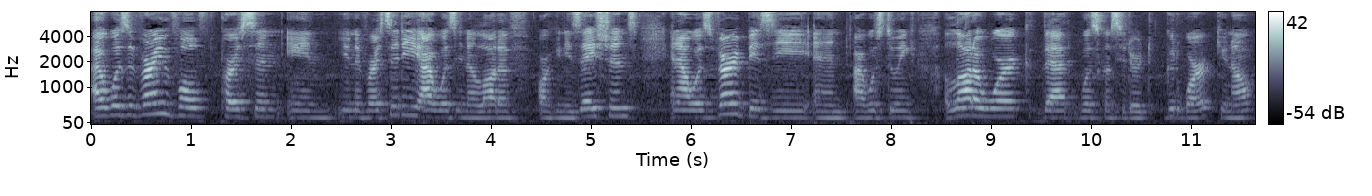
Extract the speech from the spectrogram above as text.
I was a very involved person in university. I was in a lot of organizations and I was very busy and I was doing a lot of work that was considered good work, you know.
